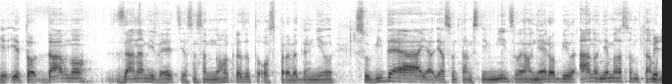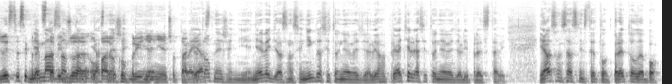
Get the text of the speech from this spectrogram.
Je, je to dávno za nami vec, ja som sa mnohokrát za to ospravedlnil. Sú videá, ja, ja som tam s ním nič zlého nerobil. Áno, nemal som tam... Vedeli ste si predstaviť, že tam, o pár rokov príde nie, niečo takéto? Ale jasné, že nie. Nevedel som si, nikto si to nevedel. Jeho priatelia si to nevedeli predstaviť. Ja som sa s ním stretol preto, lebo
